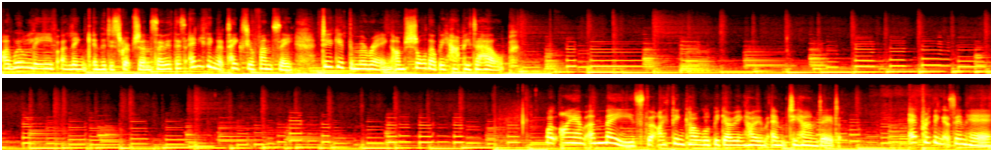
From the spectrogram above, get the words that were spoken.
I will leave a link in the description, so if there's anything that takes your fancy, do give them a ring. I'm sure they'll be happy to help. Well, I am amazed that I think I will be going home empty handed. Everything that's in here,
